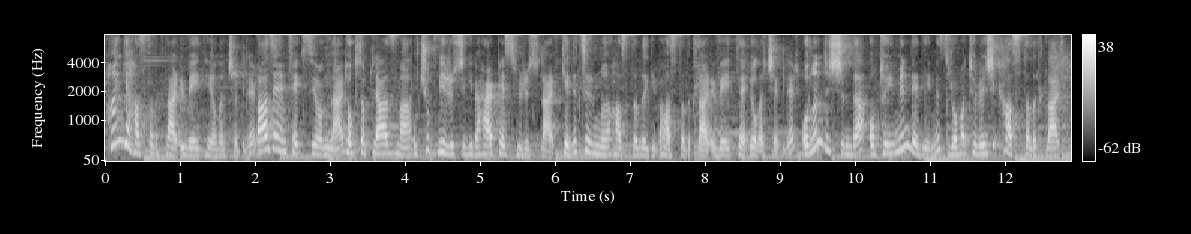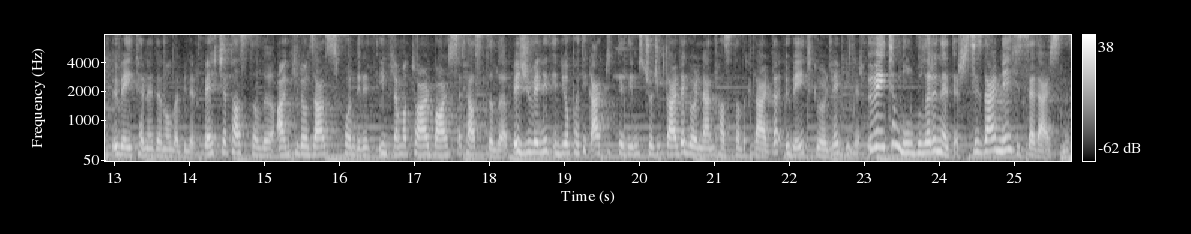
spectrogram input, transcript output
hangi hastalıklar üveite yol açabilir? Bazı enfeksiyonlar, toksoplazma, uçuk virüsü gibi herpes virüsler, kedi tırmığı hastalığı gibi hastalıklar üveite yol açabilir. Onun dışında otoimmün dediğimiz romatolojik hastalıklar üveite neden olabilir. Behçet hastalığı, ankilozan spondilit, inflamatuar bağırsak hastalığı ve juvenil idiopatik artrit dediğimiz çocuklarda görülen hastalıklarda üveit görülebilir. Üveitin bulguları nedir? Sizler ne hissedersiniz?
